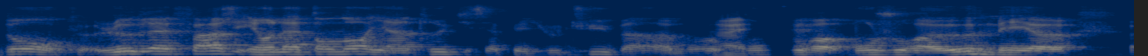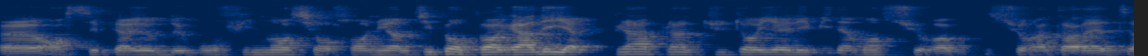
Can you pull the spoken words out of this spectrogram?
Donc, le greffage, et en attendant, il y a un truc qui s'appelle YouTube. Hein. Bon, ouais. bonjour, bonjour, à eux, mais euh, euh, en ces périodes de confinement, si on s'ennuie un petit peu, on peut regarder. Il y a plein, plein de tutoriels, évidemment, sur, euh, sur Internet,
